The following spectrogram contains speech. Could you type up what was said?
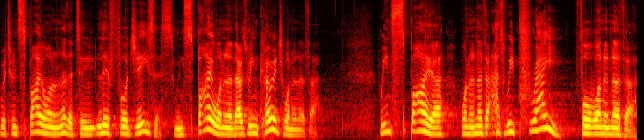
We're to inspire one another to live for Jesus. We inspire one another as we encourage one another. We inspire one another as we pray for one another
